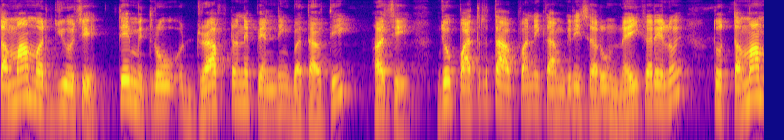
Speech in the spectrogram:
તમામ અરજીઓ છે, તે મિત્રો ડ્રાફ્ટ અને પેન્ડિંગ બતાવતી હશે. જો પાત્રતા આપવાની કામગીરી શરૂ નહીં કરેલ હોય, તો તમામ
